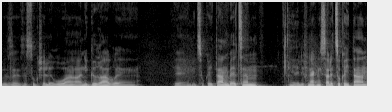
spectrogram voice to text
וזה סוג של אירוע נגרר מצוק איתן. בעצם אה, לפני הכניסה לצוק איתן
